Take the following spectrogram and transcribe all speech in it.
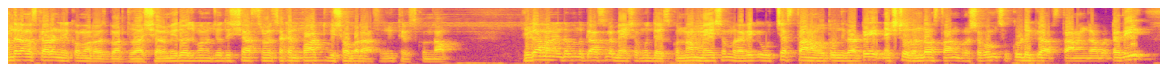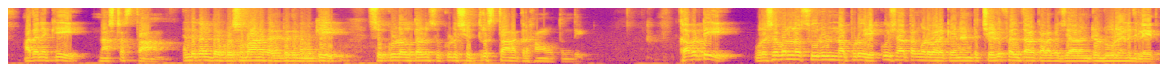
అందరూ నమస్కారం నేను కుమారాజ్ భరద్వాజ్ ఈరోజు మనం జ్యోతిష్ శాస్త్రంలో సెకండ్ పార్ట్ విశోభ రాశి గురించి తెలుసుకుందాం. ఇక మనం ఇంతకుముందు క్లాసులో మేషం గురించి తెలుసుకున్నాం. మేషం రవికి ఉచ్చ స్థానం అవుతుంది కాబట్టి నెక్స్ట్ రెండవ స్థానం వృషభం శుక్రుడికి స్థానం కాబట్టి అది అతనికి నష్టస్థానం. ఎందుకంటే వృషభానికి అధిపతి మనకి శుక్రుడు అవుతాడు. శుక్రుడు శత్రుస్థాన గ్రహం అవుతుంది. కాబట్టి వృషభంలో సూర్యుడు ఉన్నప్పుడు ఎక్కువ శాతం కూడా వాళ్ళకి ఏంటంటే చెడు ఫలితాలు కలగజేయాలంటే రూల్ అనేది లేదు.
